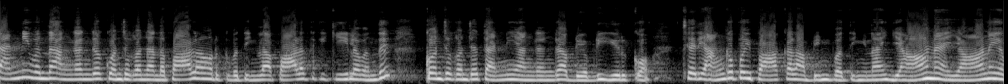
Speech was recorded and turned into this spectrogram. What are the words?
தண்ணி வந்து அங்கங்கே கொஞ்சம் கொஞ்சம் அந்த பாலம் இருக்குது பார்த்தீங்களா பாலத்துக்கு கீழே வந்து கொஞ்சம் கொஞ்சம் தண்ணி அங்கங்கே அப்படி அப்படி இருக்கும். சரி அங்கே போய் பார்க்கலாம் அப்படின்னு பார்த்தீங்கன்னா யானை யானையை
